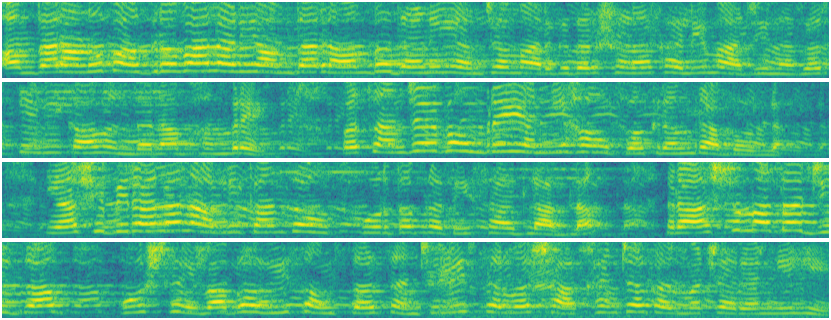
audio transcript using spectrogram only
आमदार अनुप अग्रवाल आणि आमदार राम भदाणे यांच्या मार्गदर्शनाखाली माजी नगरसेविका वंदना भांबरे व संजय भांबरे यांनी हा उपक्रम राबवला. या शिबिराला नागरिकांचा उत्स्फूर्त प्रतिसाद लाभला. राष्ट्रमाता जिजाऊ सेवाभावी संस्था संचलित सर्व शाखांच्या कर्मचाऱ्यांनीही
